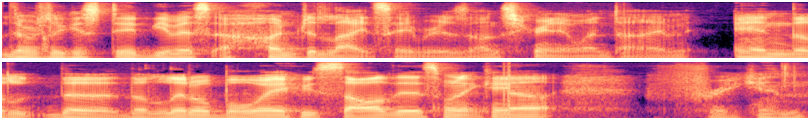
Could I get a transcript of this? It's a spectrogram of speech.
George Lucas did give us a hundred lightsabers on screen at one time, and the the the little boy who saw this when it came out, freaking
